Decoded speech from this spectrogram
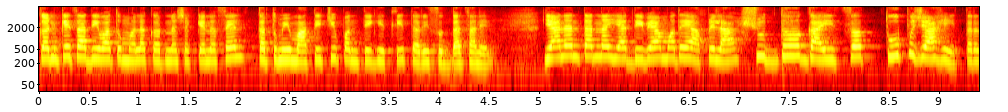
कणकेचा दिवा तुम्हाला करणं शक्य नसेल तर तुम्ही मातीची पंती घेतली तरीसुद्धा चालेल. यानंतरनं या दिव्यामध्ये आपल्याला शुद्ध गाईचं तूप जे आहे तर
